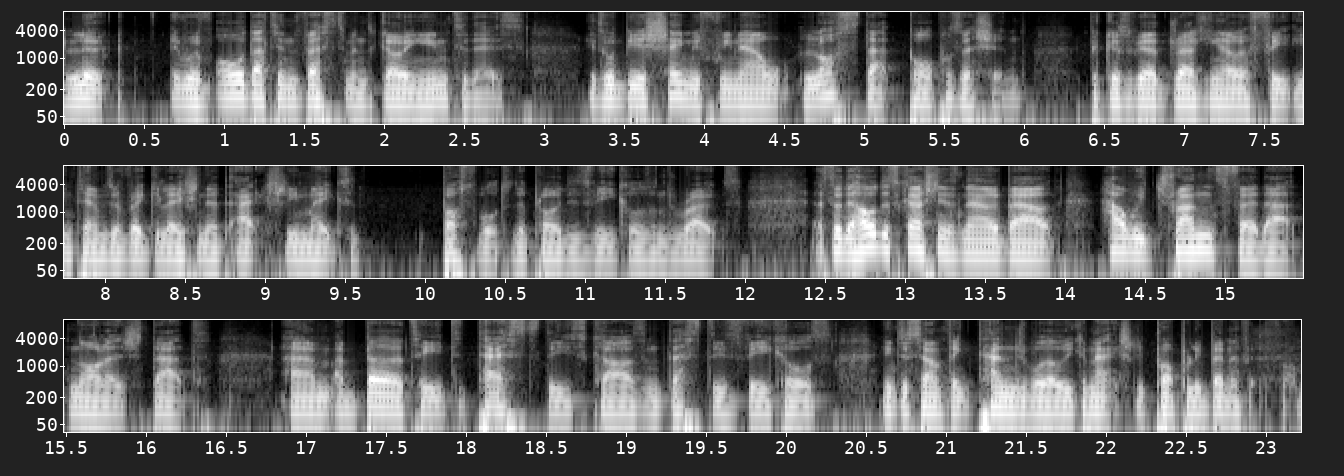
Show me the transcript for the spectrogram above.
look, with all that investment going into this, it would be a shame if we now lost that pole position because we are dragging our feet in terms of regulation that actually makes it possible to deploy these vehicles on the roads. So the whole discussion is now about how we transfer that knowledge, that um, ability to test these cars and test these vehicles into something tangible that we can actually properly benefit from.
